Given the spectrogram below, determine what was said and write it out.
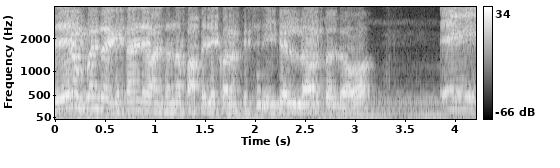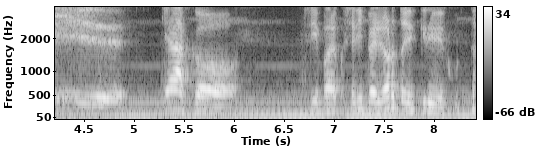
¿Se dieron cuenta de que estaban levantando papeles con los que se limpia el orto el lobo? Eh, ¡Qué asco! Sí, para que se limpie el orto y escribe justo.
